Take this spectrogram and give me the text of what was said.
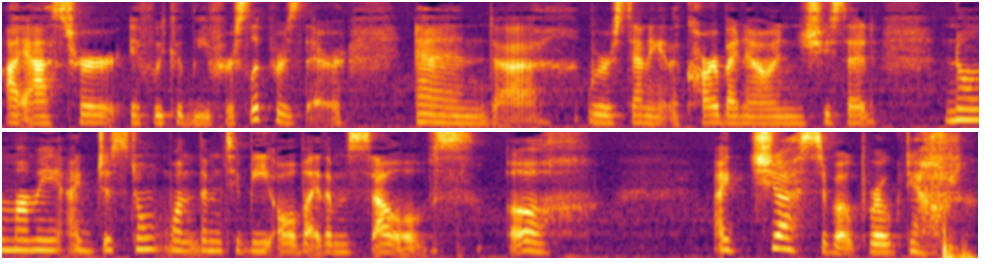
I asked her if we could leave her slippers there. And uh, we were standing at the car by now, and she said, No, mommy, I just don't want them to be all by themselves. Ugh. I just about broke down.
